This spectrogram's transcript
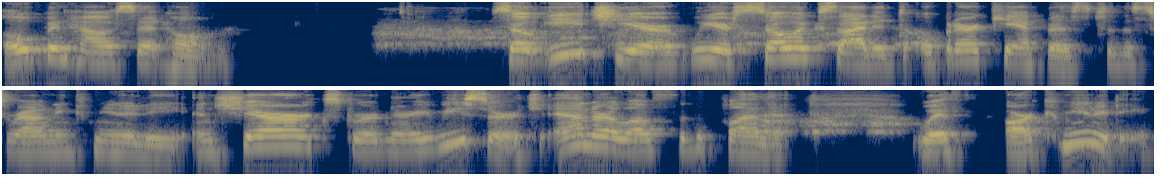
Open House at Home. So each year, we are so excited to open our campus to the surrounding community and share our extraordinary research and our love for the planet with our community.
